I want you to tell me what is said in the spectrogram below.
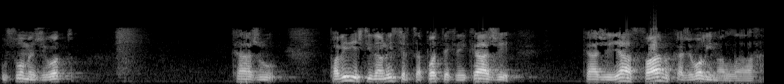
u svome životu, kažu, Pa vidiš ti da on iz srca potekne i kaže, kaže, ja stvarno, kaže, volim Allaha.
